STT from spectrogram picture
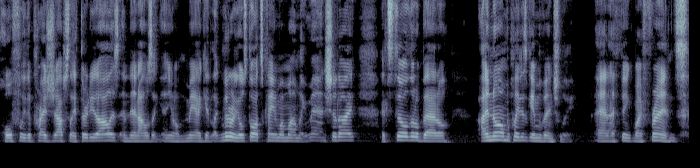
Hopefully, the price drops like thirty dollars, and then I was like, you know, may I get like literally those thoughts came to my mind. I'm like, man, should I? It's still a little battle. I know I'm gonna play this game eventually, and I think my friends,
